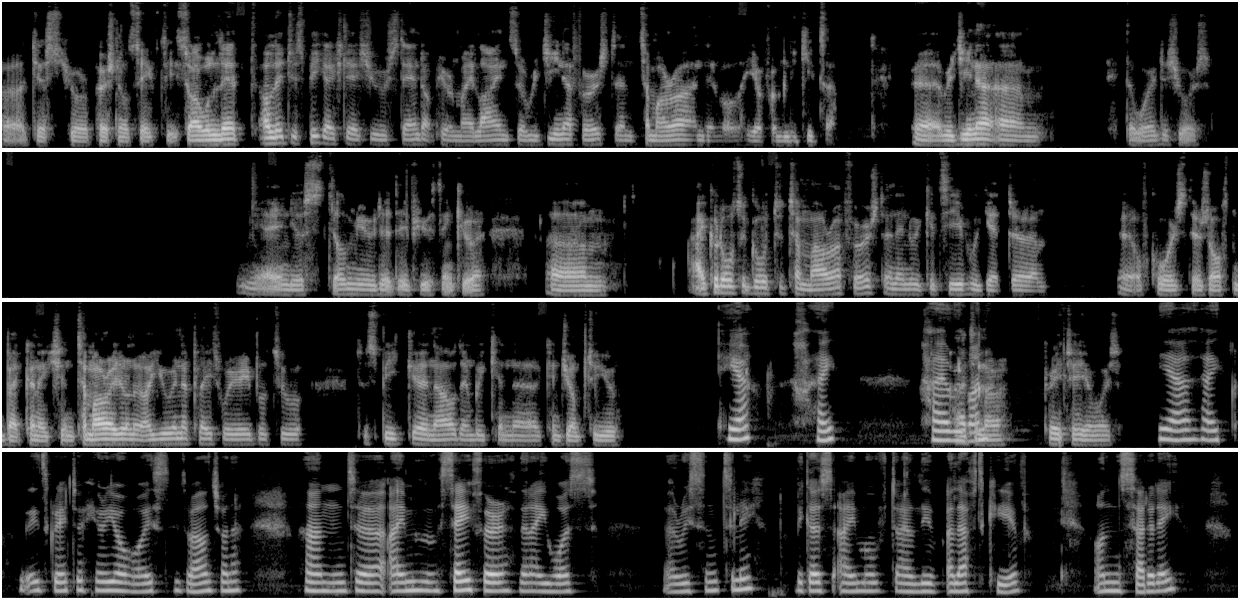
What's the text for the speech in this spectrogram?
uh, just your personal safety. So I will let I'll let you speak actually as you stand up here in my line. So Regina first, and Tamara, and then we'll hear from Nikita. Uh, Regina, um, the word is yours. Yeah, and you're still muted if you think you're. Um, I could also go to Tamara first, and then we could see if we get. Um, uh, of course, there's often bad connection. Tamara, I don't know. Are you in a place where you're able to? To speak uh, now, then we can uh, can jump to you. Yeah. Hi. Hi everyone. Hi, Tamara. Great to hear your voice. Yeah, hi. It's great to hear your voice as well, Jonah. And uh, I'm safer than I was uh, recently because I moved. I live. I left Kiev on Saturday,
